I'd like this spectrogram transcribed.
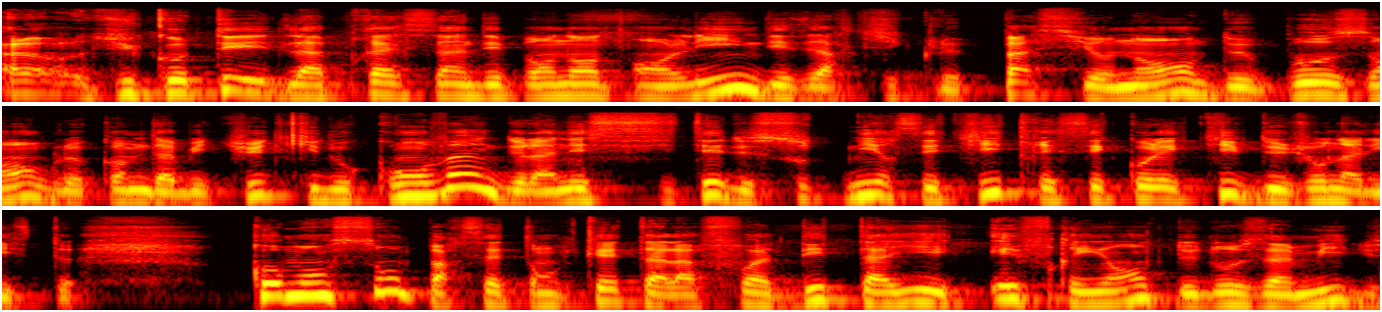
Alors, du côté de la presse indépendante en ligne, des articles passionnants, de beaux angles, comme d'habitude, qui nous convainquent de la nécessité de soutenir ces titres et ces collectifs de journalistes. Commençons par cette enquête à la fois détaillée et effrayante de nos amis du,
